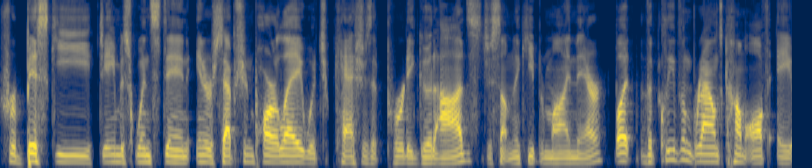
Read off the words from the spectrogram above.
Trubisky, Jameis Winston interception parlay, which cashes at pretty good odds. Just something to keep in mind there. But the Cleveland Browns come off a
